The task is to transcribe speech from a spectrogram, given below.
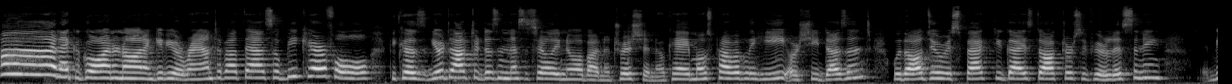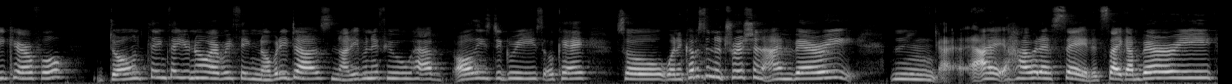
Ah, and I could go on and on and give you a rant about that. So be careful because your doctor doesn't necessarily know about nutrition, okay? Most probably he or she doesn't. With all due respect, you guys, doctors, if you're listening, be careful. Don't think that you know everything. Nobody does, not even if you have all these degrees, okay? So when it comes to nutrition, I'm very mm, I, how would I say it? It's like I'm very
